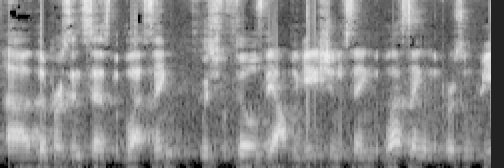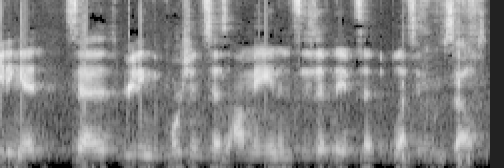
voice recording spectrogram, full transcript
Uh, the person says the blessing, which fulfills the obligation of saying the blessing, and the person reading it says, reading the portion says Amen, and it's as if they've said the blessing themselves.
